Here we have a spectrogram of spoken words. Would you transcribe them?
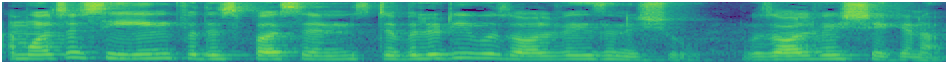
I'm also seeing for this person, stability was always an issue, was always shaken up.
